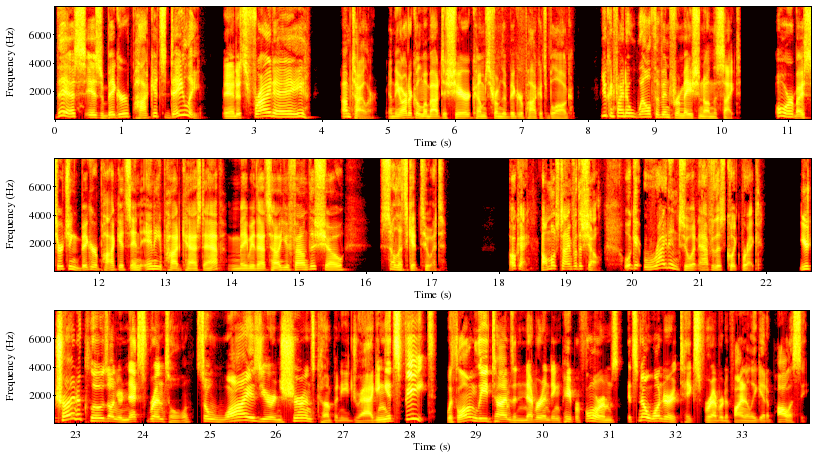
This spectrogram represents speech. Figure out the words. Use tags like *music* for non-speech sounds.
This is Bigger Pockets Daily, and it's Friday. I'm Tyler, and the article I'm about to share comes from the Bigger Pockets blog. You can find a wealth of information on the site, or by searching Bigger Pockets in any podcast app. Maybe that's how you found this show. So let's get to it. Okay, almost time for the show. We'll get right into it after this quick break. You're trying to close on your next rental, so why is your insurance company dragging its feet? With long lead times and never ending paper forms, it's no wonder it takes forever to finally get a policy.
